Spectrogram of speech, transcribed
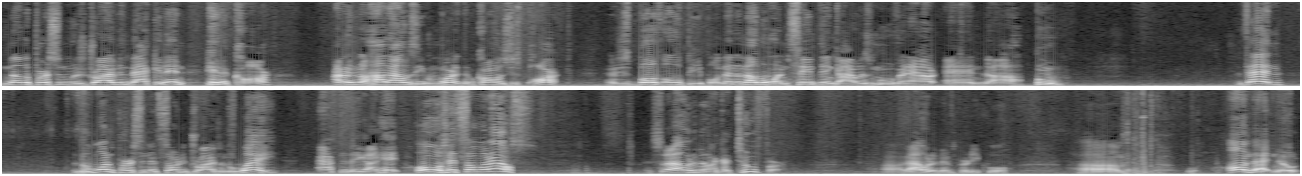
Another person was driving back and in, hit a car. I don't even know how that was even worth. The car was just parked. It was just both old people. And then another one, same thing. Guy was moving out and uh, boom, then the one person that started driving away after they got hit almost hit someone else. So that would have been like a twofer. Uh, that would have been pretty cool. Um, on that note,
